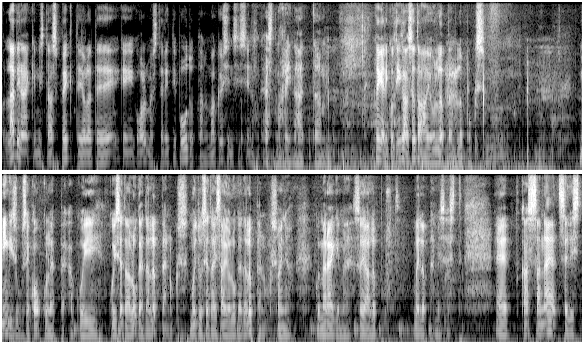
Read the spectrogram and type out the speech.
läbirääkimiste aspekti ei ole te keegi kolmest eriti puudutanud, ma küsin siis sinu käest, Marina, et ähm, tegelikult iga sõda ju lõpeb lõpuks mingisuguse kokkuleppega, kui, kui seda lugeda lõppenuks, muidu seda ei saa ju lugeda lõppenuks, on ju, kui me räägime sõja lõpust või lõppemisest. et kas sa näed sellist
